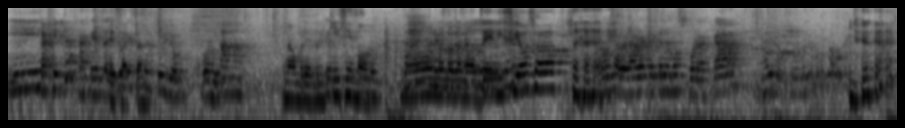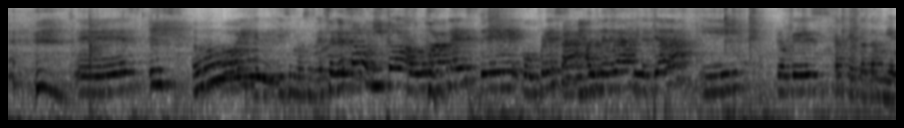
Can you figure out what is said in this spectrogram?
y ¿Cajeta? Cajeta. Yo Exacto. creo que ese es el tuyo, Bonnie. Ajá. No, hombre, riquísimo. No, no, no, no, no, delicioso. Vamos a ver ahora qué tenemos por acá. Ay, no, no, no, no, no. Este es. Ay, qué riquísimo se ve. Se ve está bonito. Son waffles de, con fresa, almendra fileteada y creo que es cajeta también.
